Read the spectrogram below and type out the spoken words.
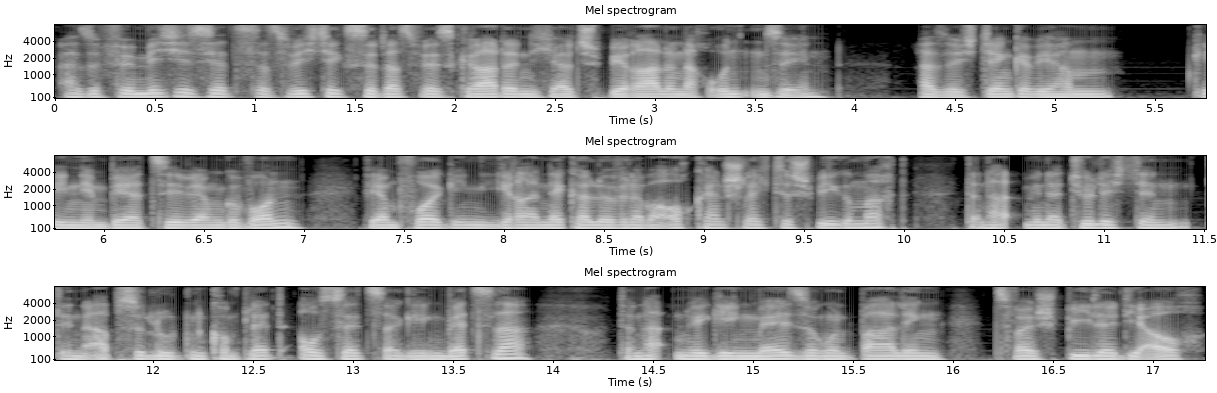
Also für mich ist jetzt das Wichtigste, dass wir es gerade nicht als Spirale nach unten sehen. Also ich denke, wir haben gegen den BRC, wir haben gewonnen. Wir haben vorher gegen die Rhein-Neckar-Löwen aber auch kein schlechtes Spiel gemacht. Dann hatten wir natürlich den, den absoluten Komplettaussetzer gegen Wetzlar. Dann hatten wir gegen Melsung und Barling zwei Spiele, die auch,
